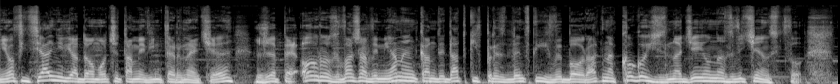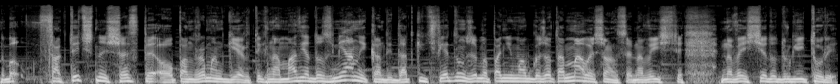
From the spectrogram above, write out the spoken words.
Nieoficjalnie wiadomo, czytamy w internecie, że PO rozważa wymianę kandydatki w prezydenckich wyborach na kogoś z nadzieją na zwycięstwo. No bo faktyczny szef PO, pan Roman Giertych, namawia do zmiany kandydatki, twierdząc, że ma pani Małgorzata małe szanse na wejście, na wejście do drugiej tury.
